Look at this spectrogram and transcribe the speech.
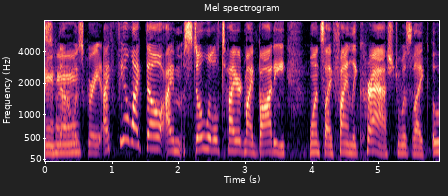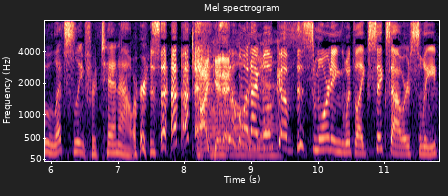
Mm-hmm. that was great. I feel like though I'm still a little tired. My body, once I finally crashed, was like, "Oh, let's sleep for ten hours." I get it. so when I woke up this morning with like six hours sleep,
